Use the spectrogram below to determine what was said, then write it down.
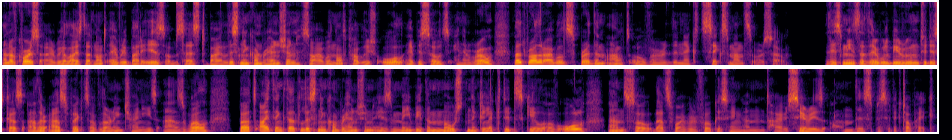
And of course, I realize that not everybody is obsessed by listening comprehension, so I will not publish all episodes in a row, but rather I will spread them out over the next six months or so. This means that there will be room to discuss other aspects of learning Chinese as well, but I think that listening comprehension is maybe the most neglected skill of all, and so that's why we're focusing an entire series on this specific topic.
